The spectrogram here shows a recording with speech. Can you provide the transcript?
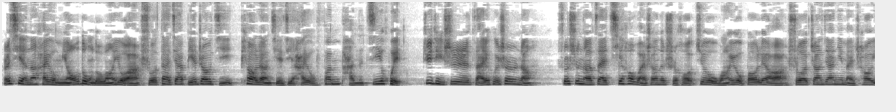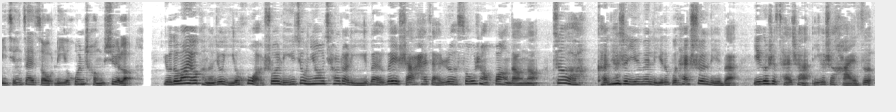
而且呢，还有秒懂的网友啊说大家别着急，漂亮姐姐还有翻盘的机会。具体是咋一回事呢？说是呢，在七号晚上的时候，就有网友爆料啊，说张嘉倪买超已经在走离婚程序了。有的网友可能就疑惑，说离就悄悄的离呗，为啥还在热搜上晃荡呢？这肯定是因为离得不太顺利呗。一个是财产，一个是孩子。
